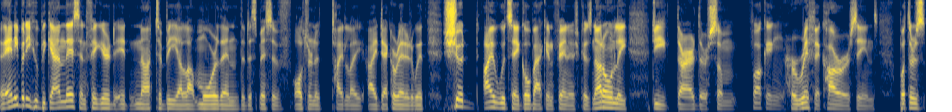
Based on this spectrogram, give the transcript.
Now, anybody who began this and figured it not to be a lot more than the dismissive alternate title I, I decorated with should, I would say, go back and finish because not only do you, there there's some fucking horrific horror scenes, but there's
